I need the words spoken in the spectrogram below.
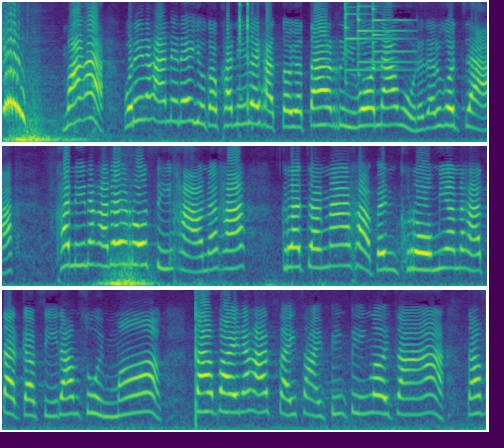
กิ้วมาค่ะ วันนี้นะคะเนเน่อยู่กับคันนี้เลยค่ะ Toyota r e v o หน้าหมูนะจ๊ะทุกคนจ๋าคันนี้นะคะได้รถสีขาวนะคะ กระจังหน้าค่ะเป็นโครเมียมนะคะ ตัดกับสีดำสวยมากตาไฟนะคะใสๆปิ๊งๆ เลยจ้า ตาไฟ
